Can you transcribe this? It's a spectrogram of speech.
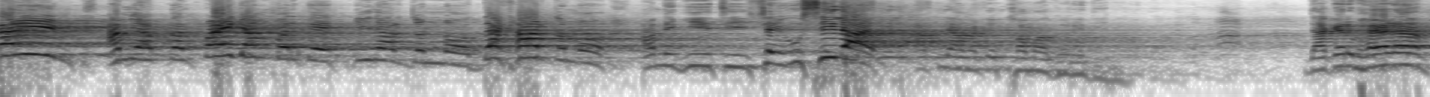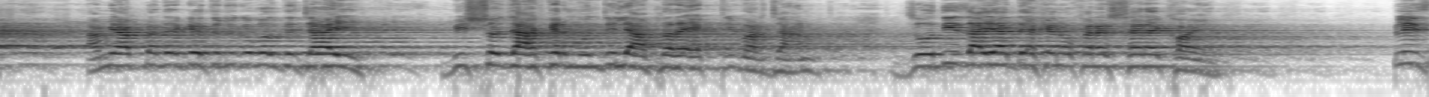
করিম, আমি আপনার পাইগাম্বরকে কেনার জন্য, দেখার জন্য আমি গিয়েছি, সেই উসিলায় আপনি আমাকে ক্ষমা করে দিন। জাকের ভাইয়েরা আমি আপনাদেরকে এতটুকু বলতে চাই, বিশ্ব জাহাকের মঞ্জিলে আপনারা একটি বার যান। যদি যাইয়া দেখেন ওখানে সেরেক হয় প্লিজ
